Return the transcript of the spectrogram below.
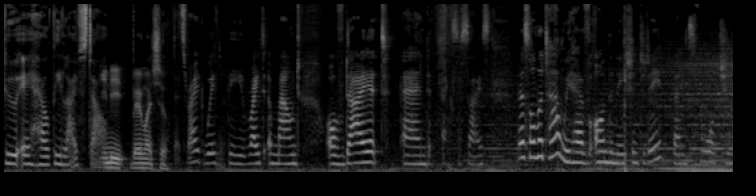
to a healthy lifestyle. Indeed, very much so. That's right, with the right amount of diet and exercise. That's all the time we have on The Nation today. Thanks for watching.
